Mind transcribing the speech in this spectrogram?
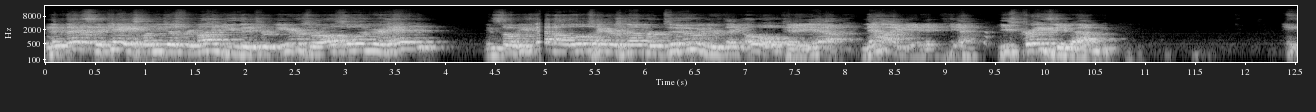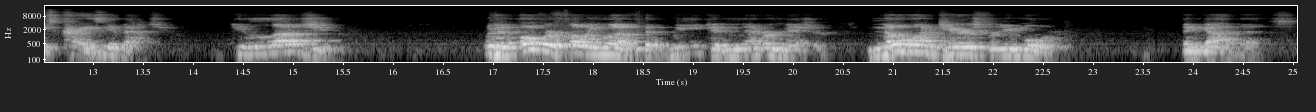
And if that's the case, let me just remind you that your ears are also on your head. And so he's got all those hairs numbered too, and you're thinking, oh, okay, yeah, now I get it. Yeah, he's crazy about me. He's crazy about you. He loves you with an overflowing love that we can never measure. No one cares for you more than God does.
